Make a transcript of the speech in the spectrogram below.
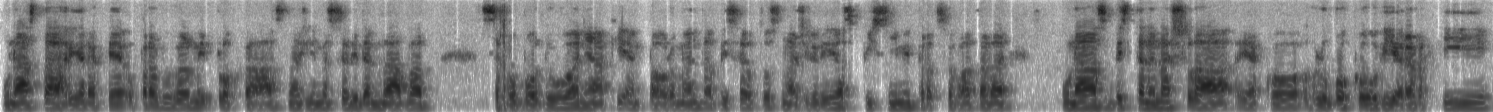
u nás ta hierarchie je opravdu velmi plochá, snažíme se lidem dávat svobodu a nějaký empowerment, aby se o to snažili a spíš s nimi pracovat, ale u nás byste nenašla jako hlubokou hierarchii,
